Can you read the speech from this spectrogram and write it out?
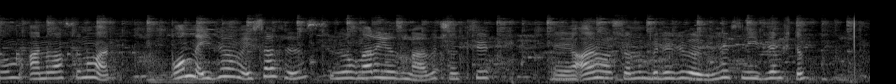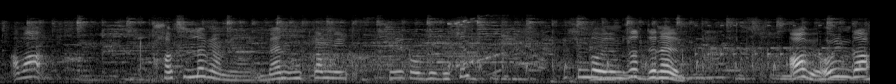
bunun animasyonu var. Onu da izlememi isterseniz yorumlara yazın abi. Çünkü e, animasyonun birinci bölümünü hepsini izlemiştim. Ama hatırlamıyorum yani. Ben unutkan bir şey olduğu için. Şimdi oyunumuza dönelim. Abi oyunda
